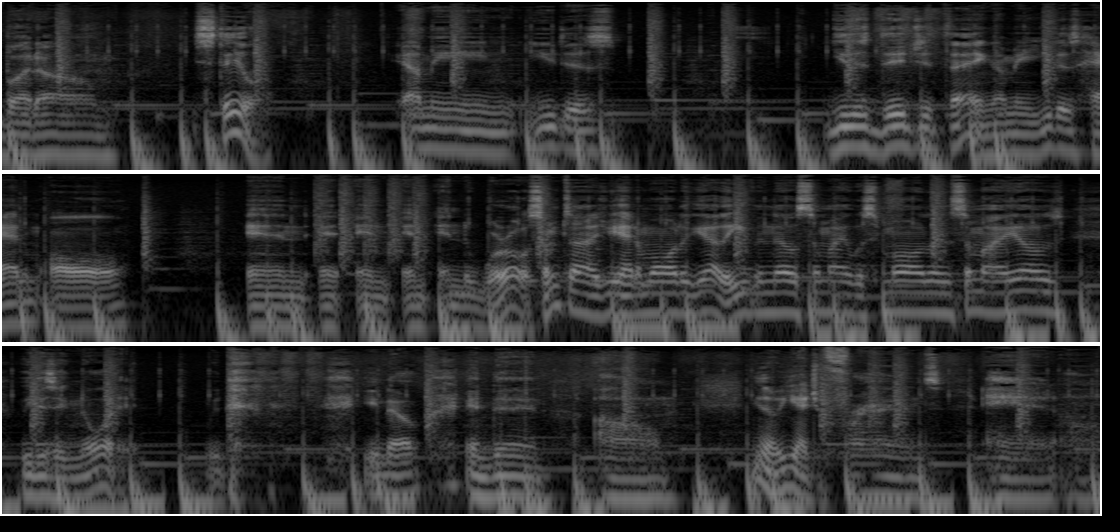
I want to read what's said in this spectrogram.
But um still, I mean, you just you just did your thing. I mean, you just had them all in in, in, in the world. Sometimes you had them all together, even though somebody was smaller than somebody else. We just ignored it, you know. And then, um, you know, you had your friends, and um,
